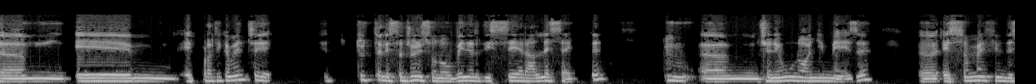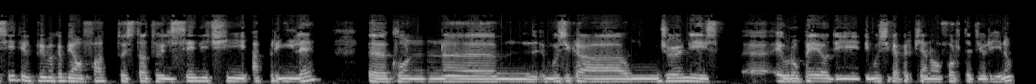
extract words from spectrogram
um, e, e, praticamente tutte le stagioni sono venerdì sera alle 7, um, ehm, ce n'è uno ogni mese. Uh, e St. Matthew in the City, il primo che abbiamo fatto è stato il 16 aprile uh, con uh, musica, un journey eh, europeo di, di, musica per pianoforte e violino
